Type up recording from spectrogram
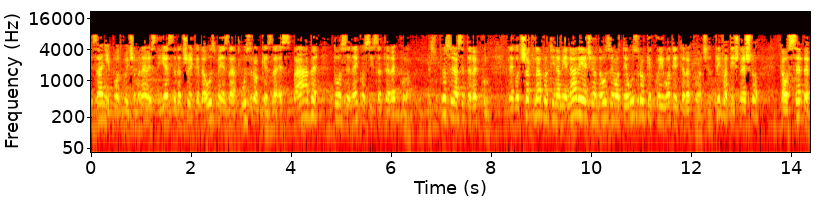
zadnji pot koji ćemo navesti jeste da čovjek kada uzme za uzroke, za esbabe, to se ne kosi sa tevekulom. Ne suprotstavlja se tevekulu, nego čak naproti nam je naređeno da uzmemo te uzroke koji vode tevekul. Znači, prihvatiš nešto kao sebe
